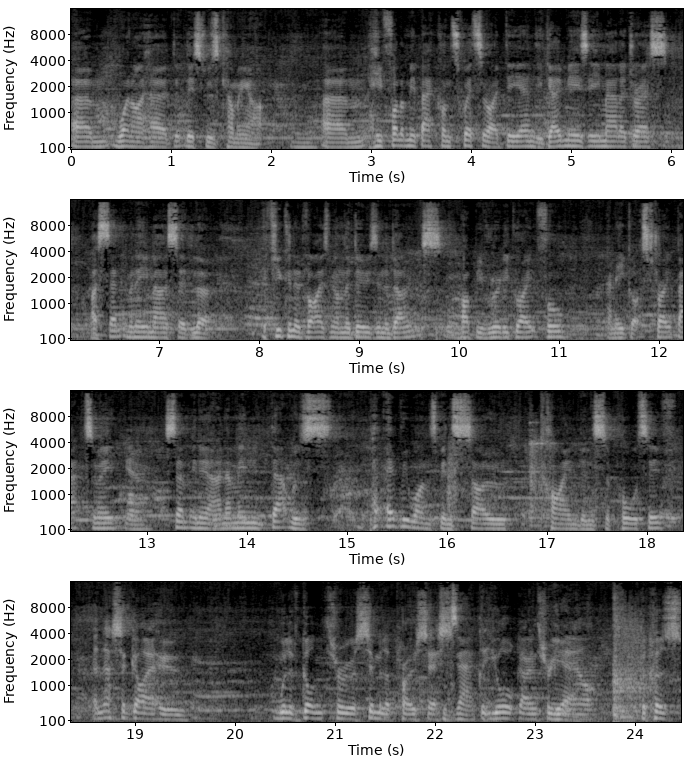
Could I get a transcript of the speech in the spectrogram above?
um, when I heard that this was coming up. Um, he followed me back on Twitter. I DM'd. He gave me his email address. I sent him an email and said, "Look, if you can advise me on the do's and the don'ts, I'd be really grateful." And he got straight back to me. Yeah. Sent me an and I mean that was everyone's been so kind and supportive. And that's a guy who will have gone through a similar process Exactly. that you're going through Yeah. now because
